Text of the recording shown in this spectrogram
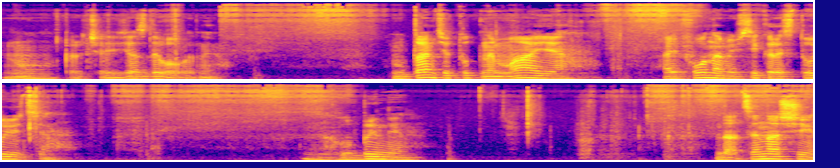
Ну, коротше, я здивований. Мутантів тут немає. Айфонами всі користуються. Глибини. Да, це наші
